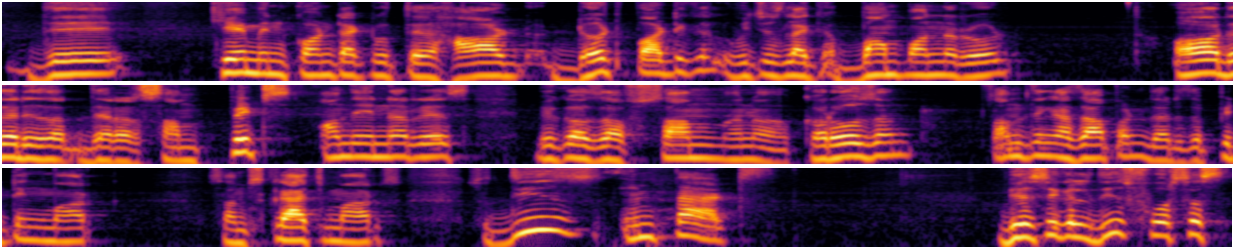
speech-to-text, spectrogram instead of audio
they came in contact with a hard dirt particle which is like a bump on the road or there is a, there are some pits on the inner race because of some you know, corrosion something has happened there is a pitting mark some scratch marks. So, these impacts basically these forces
